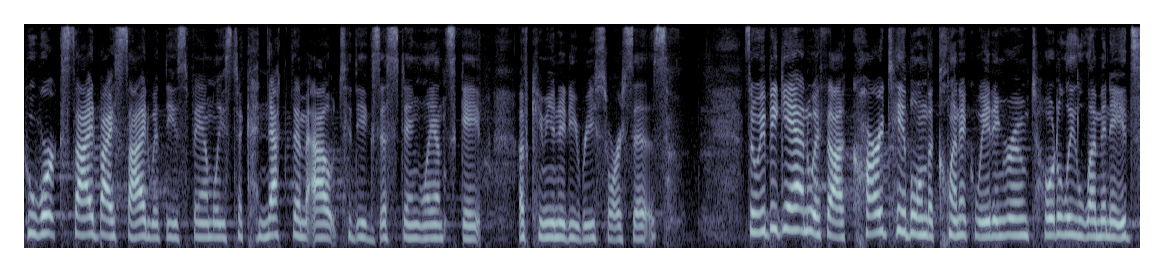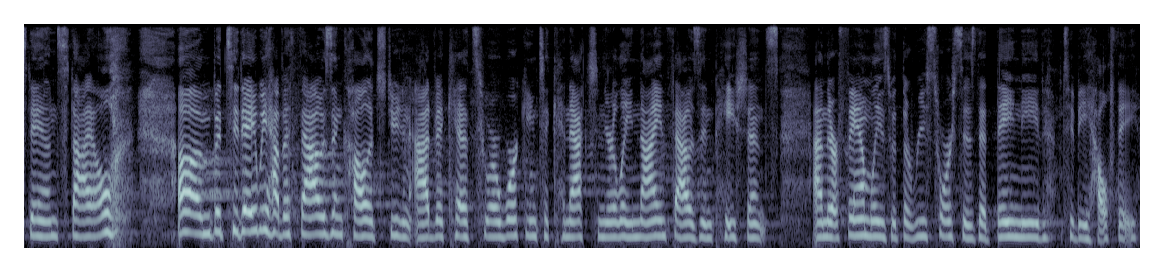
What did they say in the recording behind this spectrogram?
who work side by side with these families to connect them out to the existing landscape of community resources. So we began with a card table in the clinic waiting room, totally lemonade stand style. Um, but today we have a thousand college student advocates who are working to connect nearly 9,000 patients and their families with the resources that they need to be healthy.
